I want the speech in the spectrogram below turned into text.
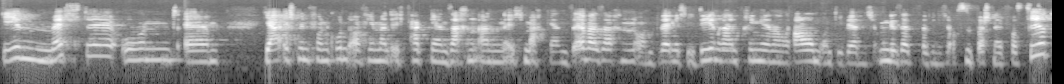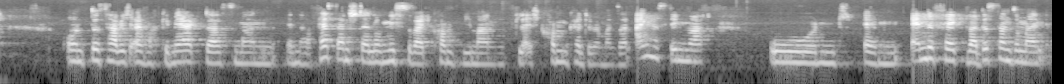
gehen möchte und ähm, ja, ich bin von Grund auf jemand, ich packe gern Sachen an, ich mache gern selber Sachen und wenn ich Ideen reinbringe in einen Raum und die werden nicht umgesetzt, dann bin ich auch super schnell frustriert. Und das habe ich einfach gemerkt, dass man in einer Festanstellung nicht so weit kommt, wie man vielleicht kommen könnte, wenn man sein eigenes Ding macht. Und im Endeffekt war das dann so mein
